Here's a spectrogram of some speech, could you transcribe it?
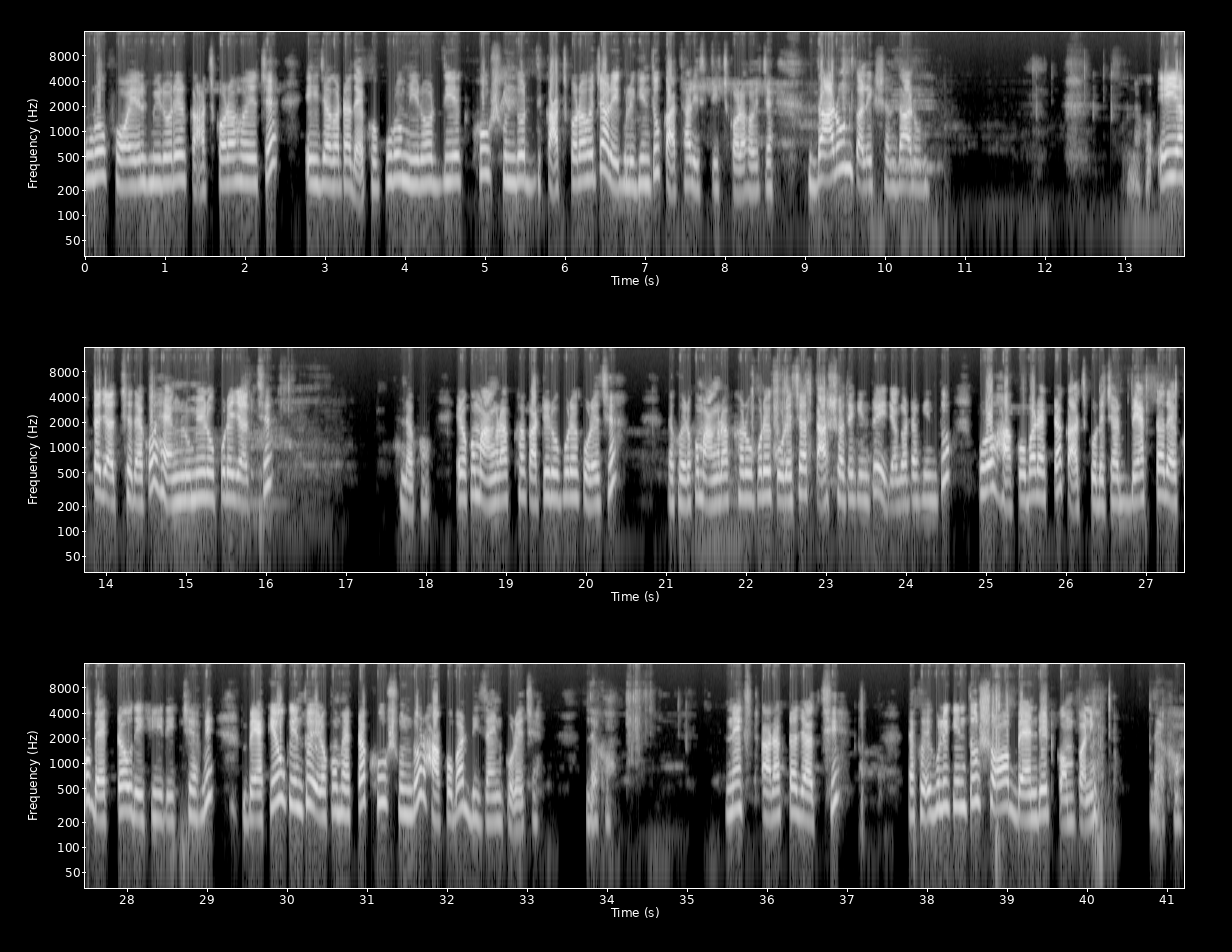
পুরো ফয়েল মিররের কাজ করা হয়েছে। এই জায়গাটা দেখো, পুরো মিরর দিয়ে খুব সুন্দর কাজ করা হয়েছে আর এগুলি কিন্তু কাঁথার স্টিচ করা হয়েছে। দারুণ কালেকশন দারুণ। দেখো, এই একটা যাচ্ছে, দেখো হ্যাংলুমের ওপরে যাচ্ছে। দেখো, এরকম আংরাক্ষা কাঠের ওপরে করেছে। দেখো, এরকম আংরাক্ষার উপরে করেছে আর তার সাথে কিন্তু এই জায়গাটা কিন্তু পুরো হাকোবার একটা কাজ করেছে। আর ব্যাগটা দেখো, ব্যাগটাও দেখিয়ে দিচ্ছি আমি। ব্যাকেও কিন্তু এরকম একটা খুব সুন্দর হাকোবার ডিজাইন করেছে। দেখো, নেক্সট আর একটা যাচ্ছি। দেখো, এগুলি কিন্তু সব ব্র্যান্ডেড কোম্পানি। দেখো,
